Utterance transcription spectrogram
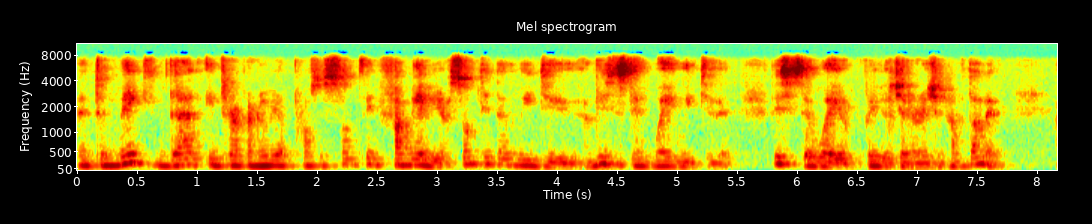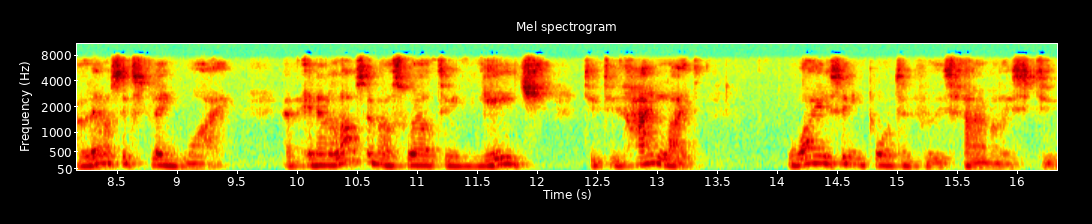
and to make that entrepreneurial process something familiar, something that we do. And this is the way we do it. This is the way our previous generation have done it. And let us explain why. And, and it allows them as well to engage, to, to highlight why is it important for these families to,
